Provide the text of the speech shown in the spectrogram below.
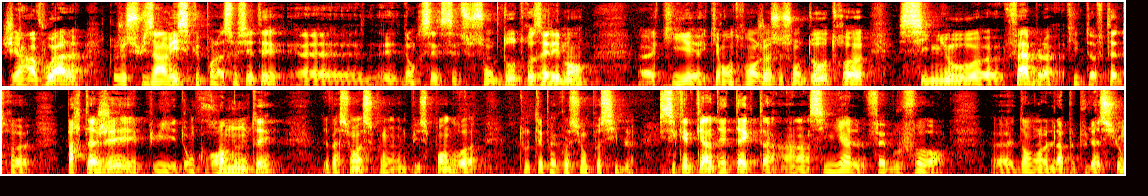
j'ai un voile que je suis un risque pour la société. Euh, donc ce sont d'autres éléments qui, rentrent en jeu, ce sont d'autres signaux faibles qui doivent être partagés et puis donc remontés de façon à ce qu'on puisse prendre toutes les précautions possibles. Si quelqu'un détecte un signal faible ou fort, dans la population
